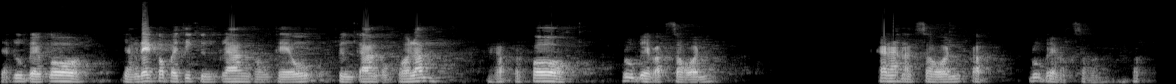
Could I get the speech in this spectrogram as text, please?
จัดรูปแบบก็อย่างแรกก็ไปที่กึ่งกลางของแถวกึ่งกลางของคอลัมน์นะครับ แล้วก็รูปแบบอักษรขนาดอักษรกับรูปแบบอักษรครับ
